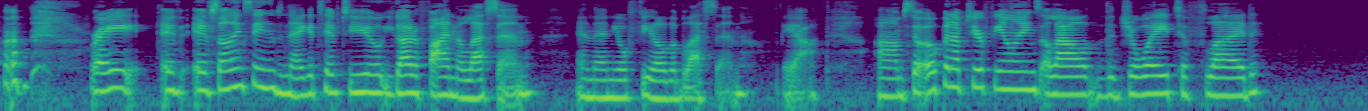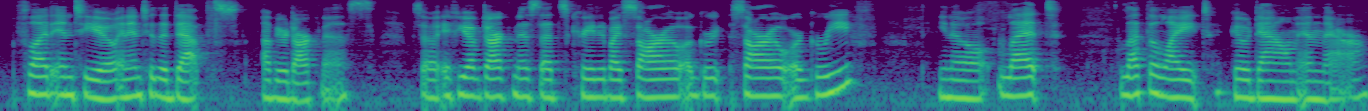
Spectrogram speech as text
right? If if something seems negative to you, you got to find the lesson and then you'll feel the blessing. Yeah. Um, so open up to your feelings, allow the joy to flood flood into you and into the depths of your darkness. So if you have darkness that's created by sorrow, sorrow or grief, you know, let let the light go down in there.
